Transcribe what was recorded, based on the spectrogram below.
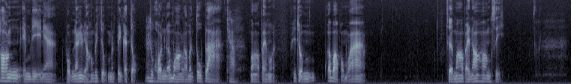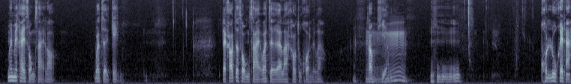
ห้อง MD เนี่ย ผมนั่งอยู่ในห้องพี่จุ๋มมันเป็นกระจก ทุกคนก็มองเราเหมือนตู้ปลาครับมองออกไปหมด พี่จุ๋มก็บอกผมว่า เจ๋อมองออกไปนอกห้องสิ ไม่มีใครสงสัยหรอก ว่าเจอเก่ง แต่เขาจะสงสัยว่าเจออะไรเขาทุกคนหรือเปล่า เท่าเทียมอืมอื้อหือคนลุกเลยนะ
